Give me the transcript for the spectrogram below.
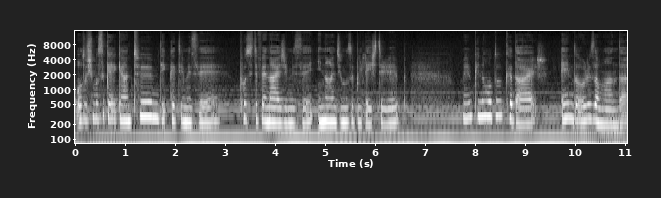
oluşması gereken tüm dikkatimizi, pozitif enerjimizi, inancımızı birleştirip mümkün olduğu kadar en doğru zamanda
